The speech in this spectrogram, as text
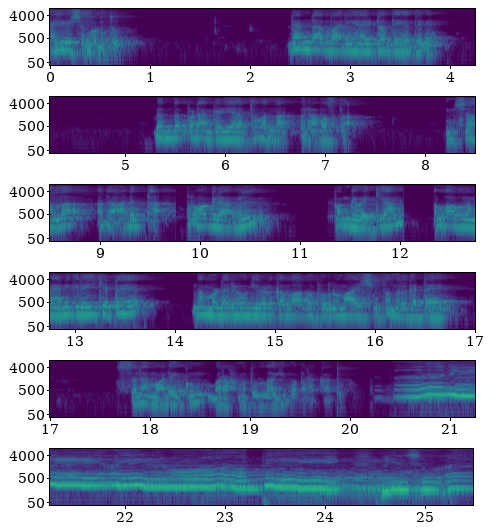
കൈവശം കൊടുത്തു. രണ്ടാം ഭാര്യയായിട്ട് അദ്ദേഹത്തിന് ബന്ധപ്പെടാൻ കഴിയാത്ത വന്ന ഒരവസ്ഥ ഇൻഷാല്ല അത് അടുത്ത പ്രോഗ്രാമിൽ പങ്കുവയ്ക്കാം അള്ളാഹു നമ്മെ അനുഗ്രഹിക്കട്ടെ നമ്മുടെ രോഗികൾക്ക് അള്ളാഹു പൂർണ്ണമായ ശിഫ നൽകട്ടെ അസ്സലാമു അലൈക്കും വറഹമത്തല്ലാഹി വബർക്കാത്തു كفاني علم ربي من سؤال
